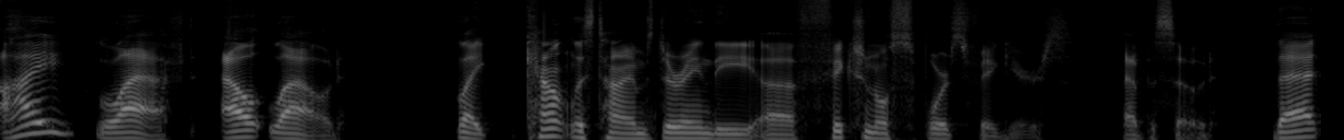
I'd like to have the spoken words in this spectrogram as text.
I laughed out loud like countless times during the uh, fictional sports figures episode. That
